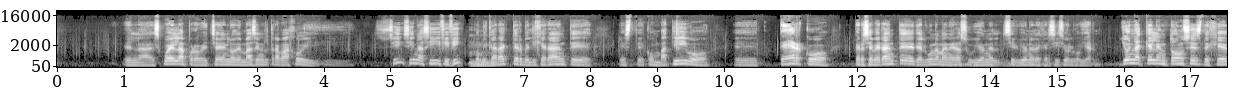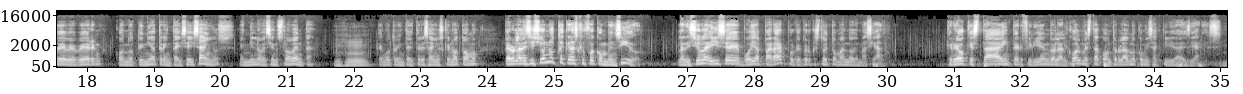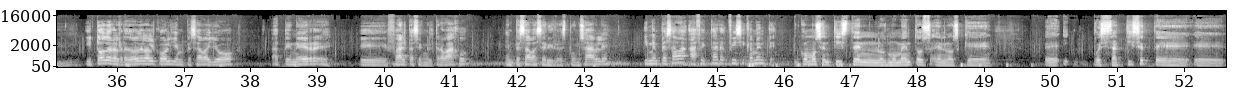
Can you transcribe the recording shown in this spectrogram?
en la escuela, aproveché en lo demás en el trabajo y, y sí, sí nací fifí, con mi carácter beligerante, este, combativo, eh, terco, perseverante, de alguna manera subió en el, sirvió en el ejercicio del gobierno. Yo en aquel entonces dejé de beber cuando tenía 36 años, en 1990. Tengo 33 años que no tomo, pero la decisión no te creas que fue convencido. La decisión la hice, voy a parar porque creo que estoy tomando demasiado. Creo que está interfiriendo el alcohol, me está controlando con mis actividades diarias. Y todo era alrededor del alcohol y empezaba yo a tener eh, eh, faltas en el trabajo, empezaba a ser irresponsable y me empezaba a afectar físicamente. ¿Cómo sentiste en los momentos en los que, eh, pues a ti se te,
